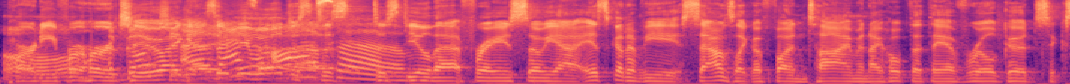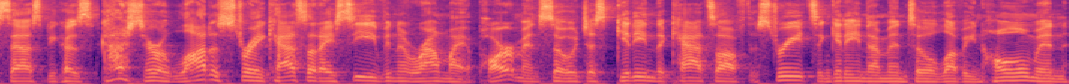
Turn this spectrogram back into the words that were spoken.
party for her too. I guess if you will, just to, to steal that phrase. So yeah, it's gonna be it sounds like a fun time, and I hope that they have real good success because gosh, there are a lot of stray cats that I see even around my apartment. So just getting the cats off the streets and getting them into a loving home and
